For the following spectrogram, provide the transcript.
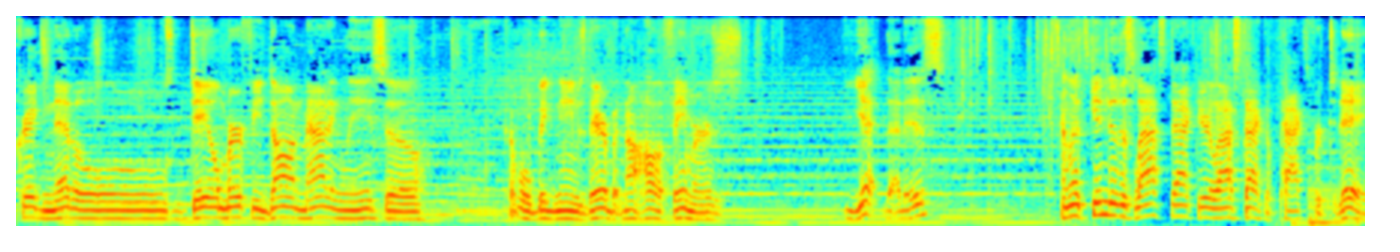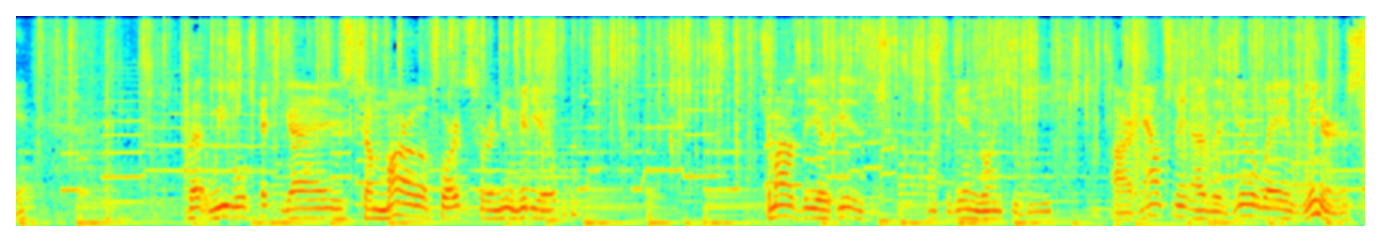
Craig Nettles, Dale Murphy, Don Mattingly, so a couple big names there, but not Hall of Famers yet, that is. And let's get into this last stack here, last stack of packs for today. But we will catch you guys tomorrow, of course, for a new video. Tomorrow's video is once again going to be our announcement of the giveaway winners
